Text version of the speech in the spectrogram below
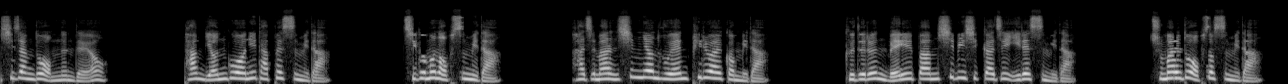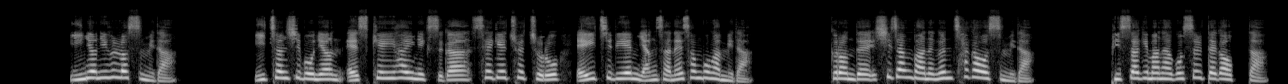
시장도 없는데요. 박 연구원이 답했습니다. 지금은 없습니다. 하지만 10년 후엔 필요할 겁니다. 그들은 매일 밤 12시까지 일했습니다. 주말도 없었습니다. 2년이 흘렀습니다. 2015년 SK 하이닉스가 세계 최초로 HBM 양산에 성공합니다. 그런데 시장 반응은 차가웠습니다. 비싸기만 하고 쓸 데가 없다.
